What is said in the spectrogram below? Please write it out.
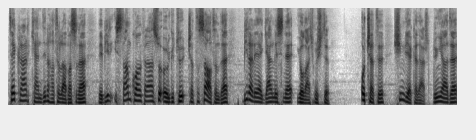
tekrar kendini hatırlamasına ve bir İslam konferansı örgütü çatısı altında bir araya gelmesine yol açmıştı. O çatı şimdiye kadar dünyada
